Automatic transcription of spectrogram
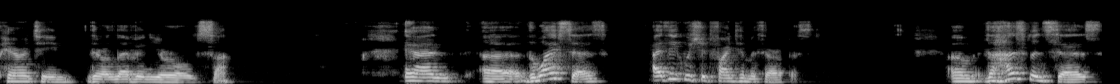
parenting their 11 year old son. And uh, the wife says, I think we should find him a therapist. Um, the husband says,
